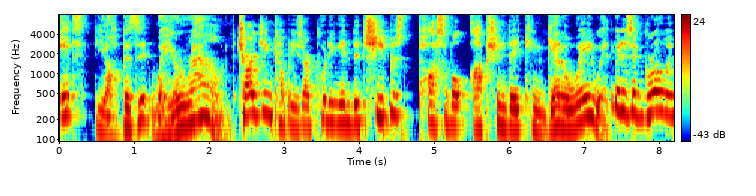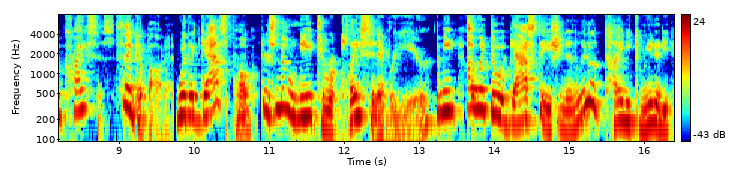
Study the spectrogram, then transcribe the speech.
it's the opposite way around. Charging companies are putting in the cheapest possible option they can get away with, but it's a growing crisis. Think about it. With a gas pump, there's no need to replace it every year. I mean, I went to a gas station in a little tiny community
